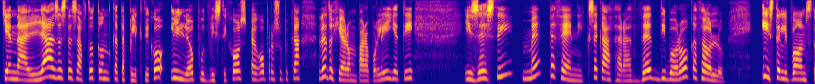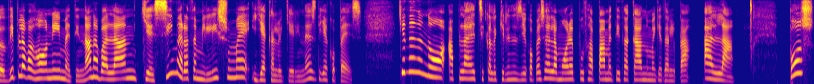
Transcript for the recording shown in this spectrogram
και να λιάζεστε σε αυτό τον καταπληκτικό ήλιο που δυστυχώς εγώ προσωπικά δεν το χαίρομαι πάρα πολύ γιατί η ζέστη με πεθαίνει, ξεκάθαρα, δεν την μπορώ καθόλου. Είστε λοιπόν στο δίπλα βαγόνι με την Άννα Μπαλάν και σήμερα θα μιλήσουμε για καλοκαιρινές διακοπές. Και δεν εννοώ απλά έτσι καλοκαιρινές διακοπές, έλα μωρέ που θα πάμε, τι θα κάνουμε κτλ. Αλλά πώς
